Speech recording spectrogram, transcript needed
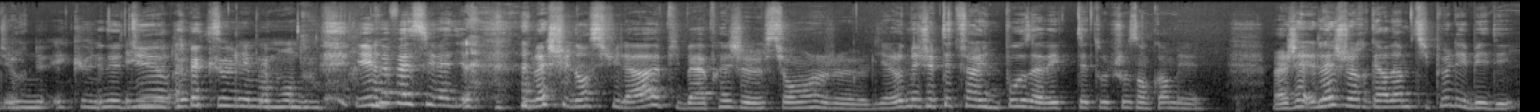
Dur. Et, ne- et que, et dure. ne dure que les moments doux. Il est pas facile à dire. Donc là, je suis dans celui-là, et puis bah, après, je, sûrement, je lis à l'autre. Mais je vais peut-être faire une pause avec peut-être autre chose encore. Mais voilà, là, je vais regarder un petit peu les BD.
